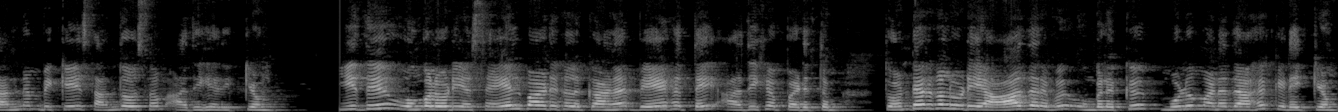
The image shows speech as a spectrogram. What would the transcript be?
தன்னம்பிக்கை சந்தோஷம் அதிகரிக்கும். இது உங்களுடைய செயல்பாடுகளுக்கான வேகத்தை அதிகப்படுத்தும். தொண்டர்களுடைய ஆதரவு உங்களுக்கு முழு மனதாக கிடைக்கும்.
